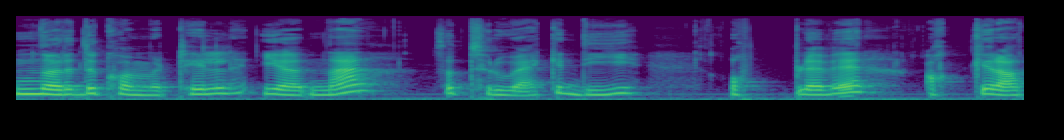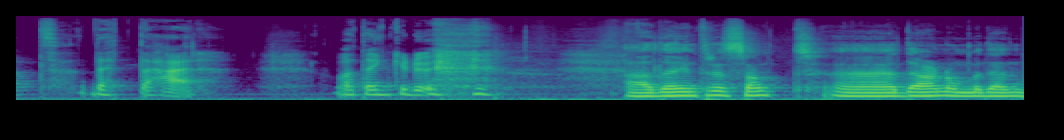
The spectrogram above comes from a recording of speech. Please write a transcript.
Når det kommer til jødene, så tror jeg ikke de opplever akkurat dette her. Hva tenker du? Ja, Det er interessant. Eh, det er noe med den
